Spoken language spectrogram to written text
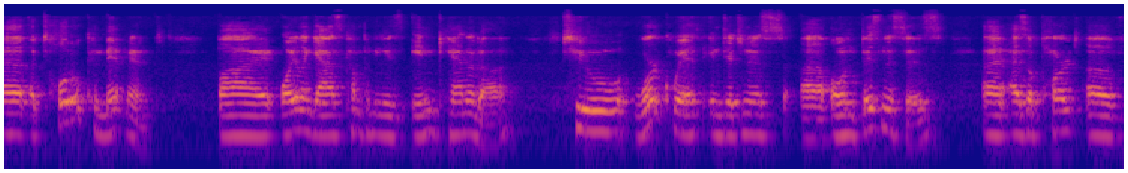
a, total commitment by oil and gas companies in Canada to work with Indigenous uh, owned businesses uh, as a part of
